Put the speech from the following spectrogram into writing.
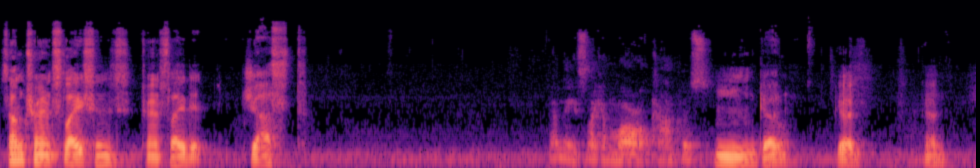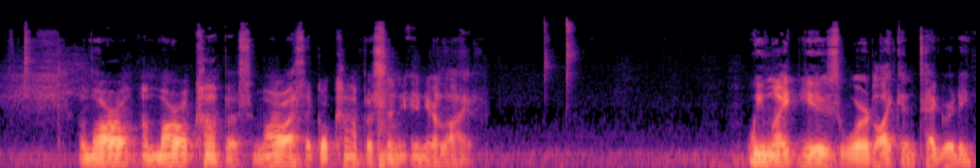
Some translations translate it just. I think it's like a moral compass. Mm, good, good, good. A moral, a moral compass, a moral ethical compass in, in your life. We might use a word like integrity.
